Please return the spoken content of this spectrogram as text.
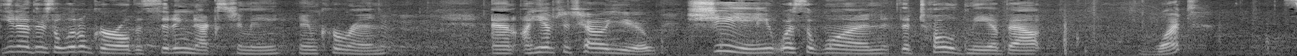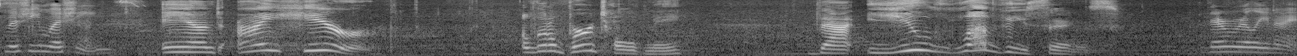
You know, there's a little girl that's sitting next to me named Corrine. And I have to tell you, she was the one that told me about what? Smushy mushies. And I hear a little bird told me that you love these things. They're really nice.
